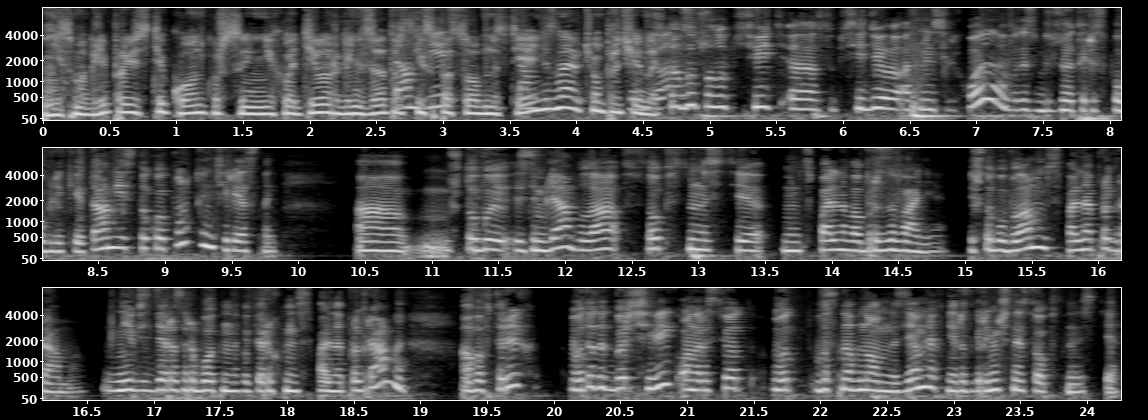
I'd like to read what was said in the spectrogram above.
Не смогли провести конкурсы, не хватило организаторских там способностей. Там, Я не знаю, в чем причина. Чтобы получить э, субсидию от Минсельхоза, вот из бюджета республики, там есть такой пункт интересный, э, чтобы земля была в собственности муниципального образования и чтобы была муниципальная программа. Не везде разработаны, во-первых, муниципальные программы, а во-вторых, вот этот борщевик, он растет вот в основном на землях неразграниченной собственности.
